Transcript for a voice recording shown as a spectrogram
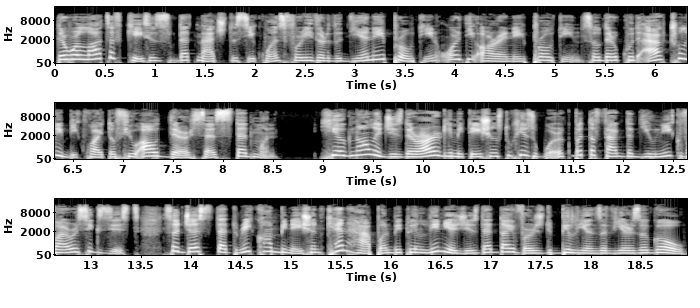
There were lots of cases that matched the sequence for either the DNA protein or the RNA protein, so there could actually be quite a few out there, says Stedman. He acknowledges there are limitations to his work, but the fact that the unique virus exists suggests that recombination can happen between lineages that diverged billions of years ago.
